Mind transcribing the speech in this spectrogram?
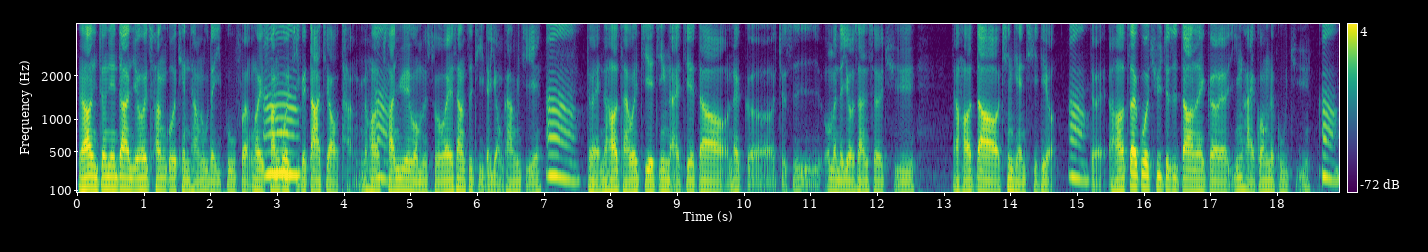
然后你中间当然就会穿过天堂路的一部分，会穿过几个大教堂，嗯、然后穿越我们所谓上次提的永康街，嗯，对，然后才会接进来接到那个就是我们的游山社区，然后到青田七六，嗯，对，然后再过去就是到那个殷海光的故居，嗯。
